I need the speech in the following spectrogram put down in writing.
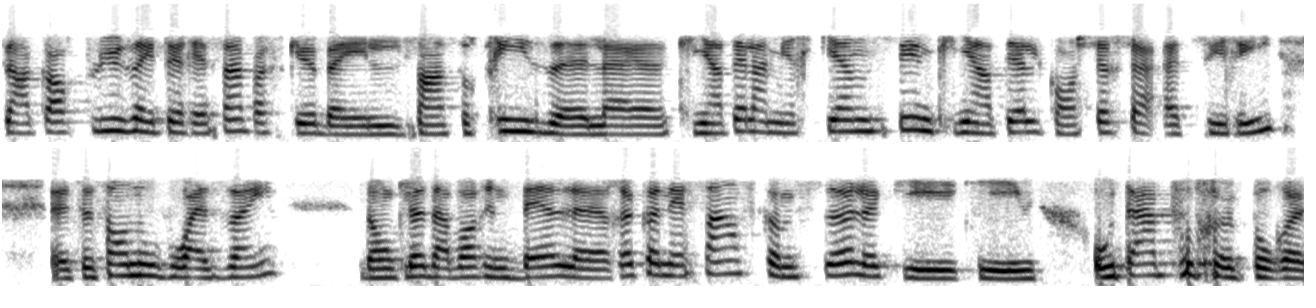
C'est encore plus intéressant parce que, ben, sans surprise, la clientèle américaine, c'est une clientèle qu'on cherche à attirer. Euh, ce sont nos voisins. Donc là, d'avoir une belle euh, reconnaissance comme ça, là, qui, est, qui est autant pour pour euh,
